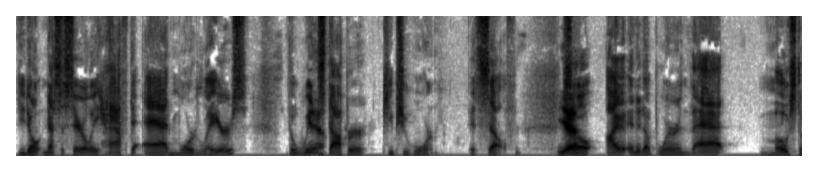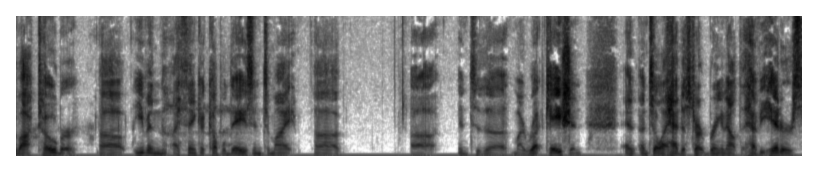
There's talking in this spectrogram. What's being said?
you don't necessarily have to add more layers. The wind yeah. stopper keeps you warm itself. Yeah. So I ended up wearing that most of October, uh, even I think a couple days into my uh, uh, into the my rutcation and until I had to start bringing out the heavy hitters.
